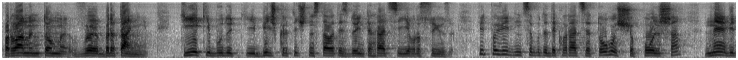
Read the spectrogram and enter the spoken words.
парламентом в Британії. Ті, які будуть більш критично ставитись до інтеграції Євросоюзу. Відповідно, це буде декларація того, що Польща не від,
